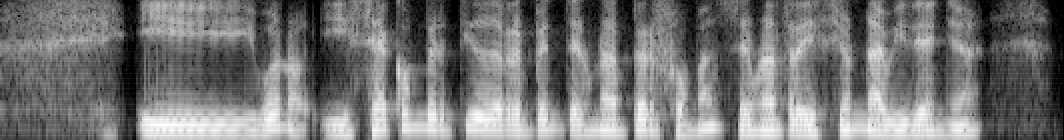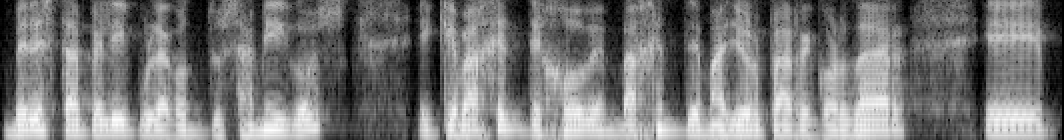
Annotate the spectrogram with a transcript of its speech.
Y bueno, y se ha convertido de repente en una performance, en una tradición navideña, ver esta película con tus amigos, y que va gente joven, va gente mayor para recordar. Eh,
